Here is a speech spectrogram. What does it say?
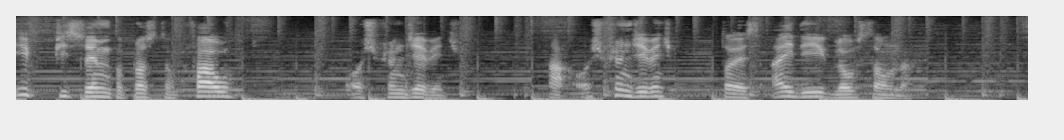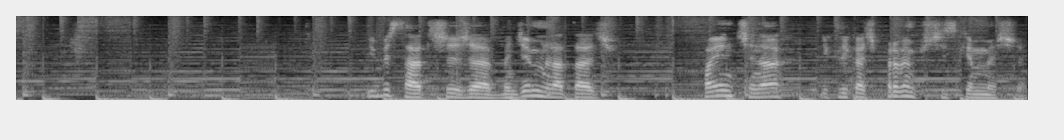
i wpisujemy po prostu V89. A, 89 to jest ID Glowstone'a. I wystarczy, że będziemy latać w pajęczynach i klikać prawym przyciskiem myszy.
